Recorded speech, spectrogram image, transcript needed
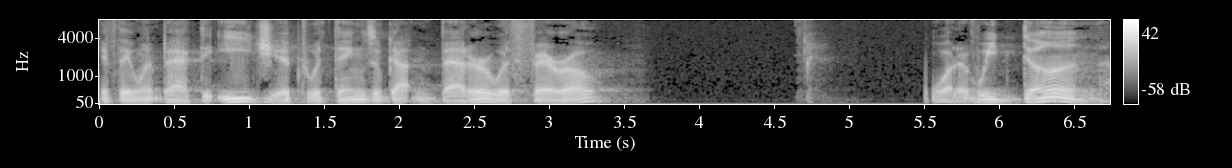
If they went back to Egypt, would things have gotten better with Pharaoh? What have we done?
